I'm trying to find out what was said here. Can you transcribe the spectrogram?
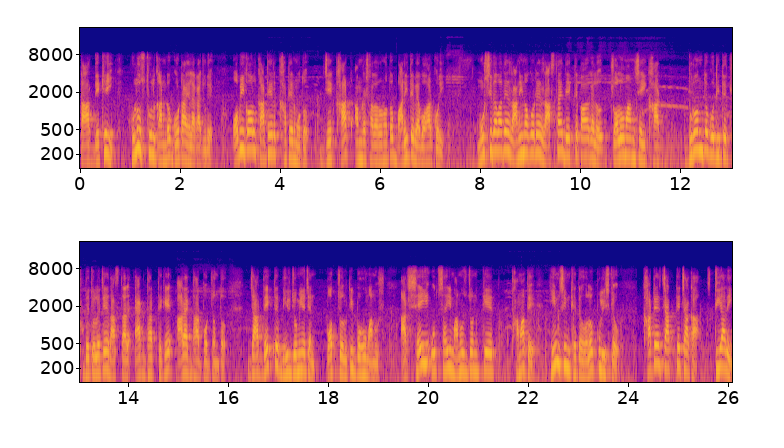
তা দেখেই হুলুস্থুল কাণ্ড গোটা এলাকা জুড়ে। অবিকল কাঠের খাটের মতো। যে খাট আমরা সাধারণত বাড়িতে ব্যবহার করি। মুর্শিদাবাদের রানীনগরের রাস্তায় দেখতে পাওয়া গেল চলমান সেই খাট। দুরন্ত গতিতে ছুটে চলেছে রাস্তার এক ধার থেকে আর এক ধার পর্যন্ত। যা দেখতে ভিড় জমিয়েছেন পথ চলতি বহু মানুষ। আর সেই উৎসাহী মানুষজনকে থামাতে হিমশিম খেতে হলো পুলিশকেও। খাটের চারটে চাকা, স্টিয়ারিং,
